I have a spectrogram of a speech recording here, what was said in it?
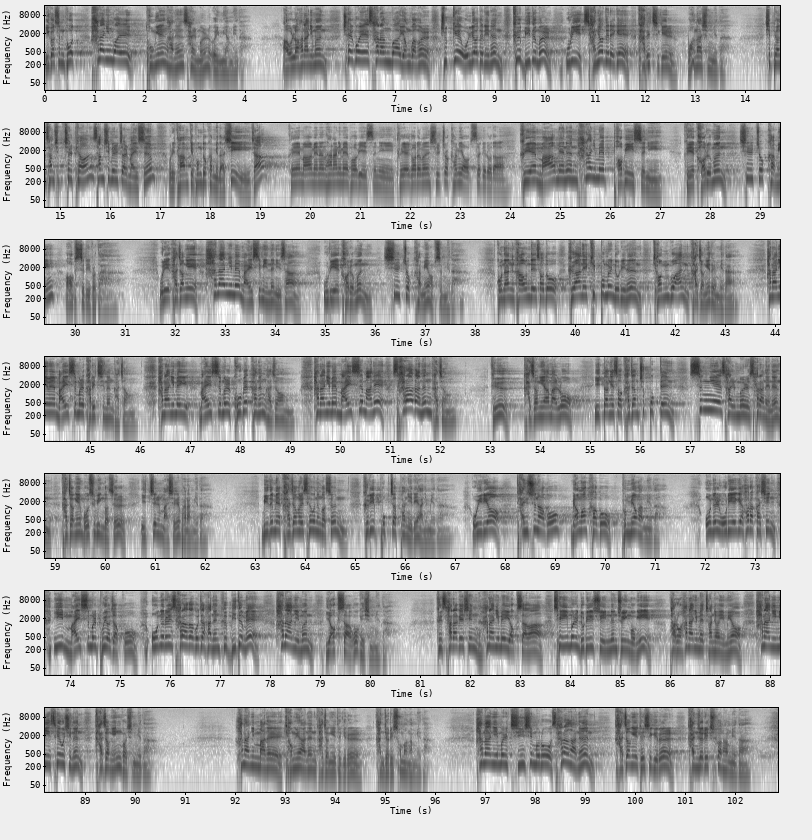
이것은 곧 하나님과의 동행하는 삶을 의미합니다. 아울러 하나님은 최고의 사랑과 영광을 주께 올려드리는 그 믿음을 우리 자녀들에게 가르치길 원하십니다. 시편 37편 31절 말씀 우리 다 함께 봉독합니다. 시작. 그의 마음에는 하나님의 법이 있으니 그의 걸음은 실족함이 없으리로다. 그의 마음에는 하나님의 법이 있으니 그의 걸음은 실족함이 없으리로다. 우리의 가정이 하나님의 말씀이 있는 이상 우리의 걸음은 실족함이 없습니다. 고난 가운데서도 그 안에 기쁨을 누리는 견고한 가정이 됩니다. 하나님의 말씀을 가르치는 가정, 하나님의 말씀을 고백하는 가정, 하나님의 말씀 안에 살아가는 가정, 그 가정이야말로 이 땅에서 가장 축복된 승리의 삶을 살아내는 가정의 모습인 것을 잊지 마시길 바랍니다. 믿음의 가정을 세우는 것은 그리 복잡한 일이 아닙니다. 오히려 단순하고 명확하고 분명합니다. 오늘 우리에게 허락하신 이 말씀을 부여잡고 오늘을 살아가고자 하는 그 믿음에 하나님은 역사하고 계십니다. 그 살아계신 하나님의 역사와 새 힘을 누릴 수 있는 주인공이 바로 하나님의 자녀이며 하나님이 세우시는 가정인 것입니다. 하나님만을 경외하는 가정이 되기를 간절히 소망합니다. 하나님을 진심으로 사랑하는 가정이 되시기를 간절히 축원합니다.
